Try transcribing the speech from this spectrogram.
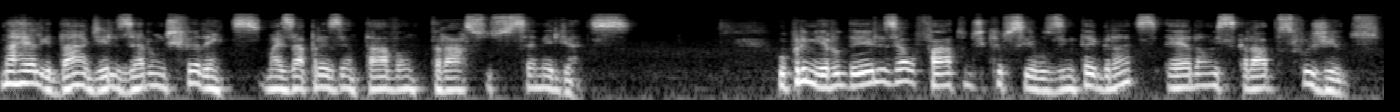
Na realidade, eles eram diferentes, mas apresentavam traços semelhantes. O primeiro deles é o fato de que os seus integrantes eram escravos fugidos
